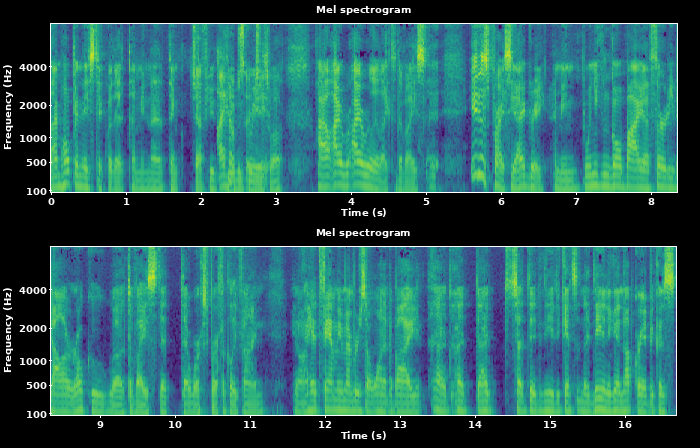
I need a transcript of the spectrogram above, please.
I'm hoping they stick with it. I mean, I think Jeff, you I you hope so, agree as well. I, I I really like the device. It, it is pricey. I agree. I mean, when you can go buy a thirty dollar Roku uh, device that that works perfectly fine. You know, I had family members that wanted to buy. Uh, I, I said they needed to get some, they needed to get an upgrade because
